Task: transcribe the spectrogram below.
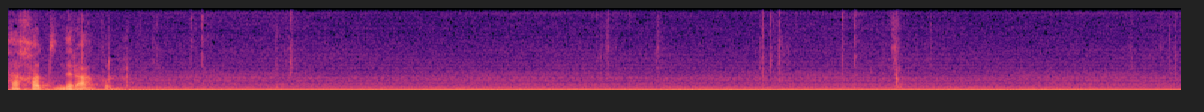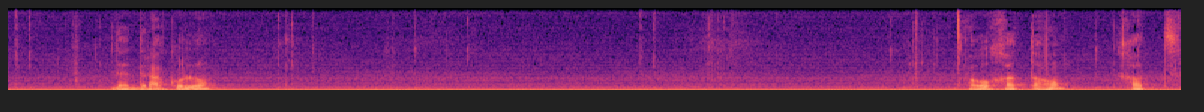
هاخد الدراع كله. ده الدراع كله. أهو خط أهو خط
